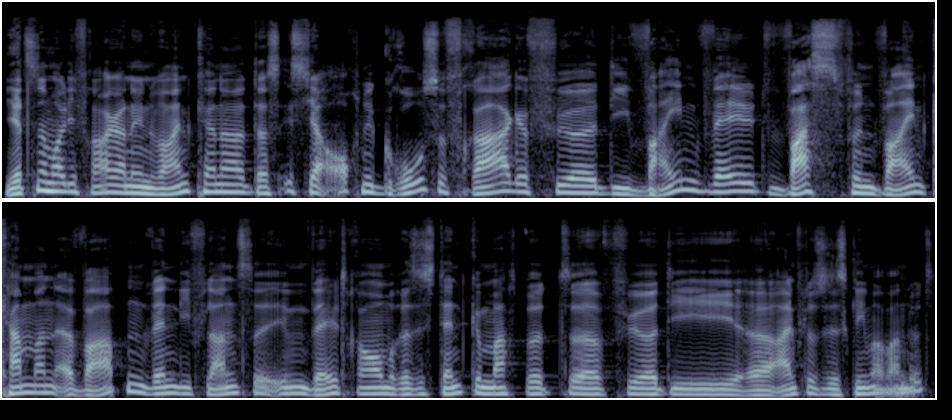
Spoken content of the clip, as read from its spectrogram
Jetzt nochmal die Frage an den Weinkenner. Das ist ja auch eine große Frage für die Weinwelt. Was für ein Wein kann man erwarten, wenn die Pflanze im Weltraum resistent gemacht wird äh, für die äh, Einflüsse des Klimawandels?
